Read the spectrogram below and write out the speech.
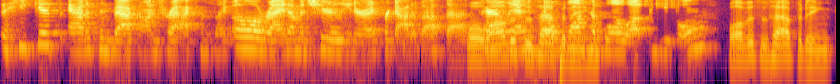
he gets Addison back on track and was like, "Oh, right, I'm a cheerleader. I forgot about that. Well, while this I is don't want to blow up people." While this is happening,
